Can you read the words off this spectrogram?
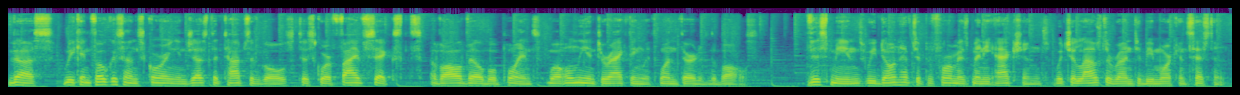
Thus, we can focus on scoring in just the tops of goals to score 5 sixths of all available points while only interacting with one third of the balls. This means we don't have to perform as many actions, which allows the run to be more consistent.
